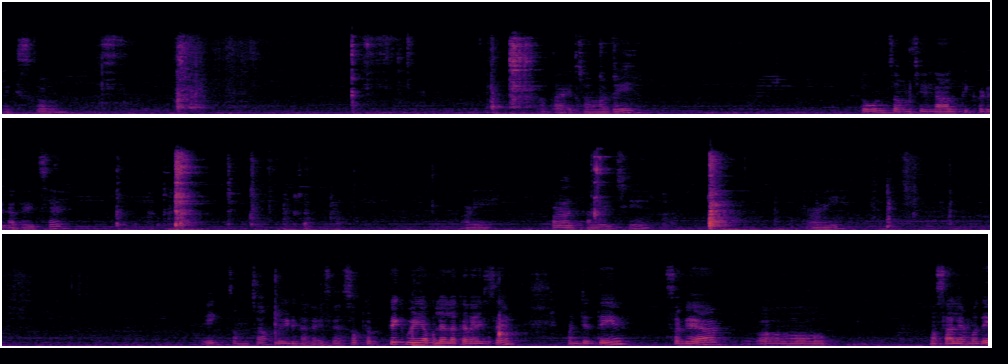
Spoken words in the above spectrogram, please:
मिक्स करून. आता ह्याच्यामध्ये दोन चमचे लाल तिखट घालायचं आहे आणि हळद घालायची. आणि एक चमचा मीठ घालायचं आहे असं प्रत्येक वेळी आपल्याला करायचं आहे म्हणजे ते सगळ्या मसाल्यामध्ये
